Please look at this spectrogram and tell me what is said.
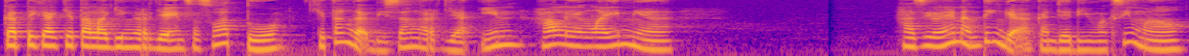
Ketika kita lagi ngerjain sesuatu, kita nggak bisa ngerjain hal yang lainnya. Hasilnya nanti nggak akan jadi maksimal.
